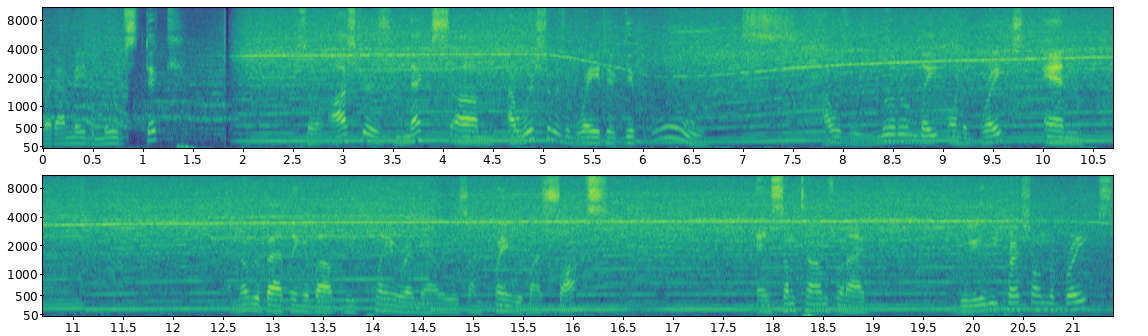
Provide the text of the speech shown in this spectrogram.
But I made the move stick. So Oscar is next. Um, I wish there was a way to give. Ooh, I was a little late on the brakes, and another bad thing about me playing right now is I'm playing with my socks, and sometimes when I really press on the brakes,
